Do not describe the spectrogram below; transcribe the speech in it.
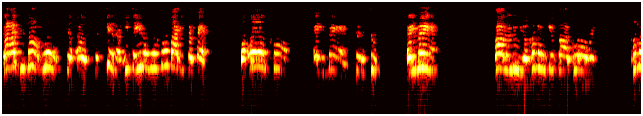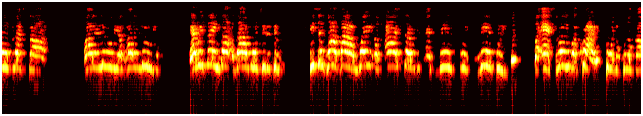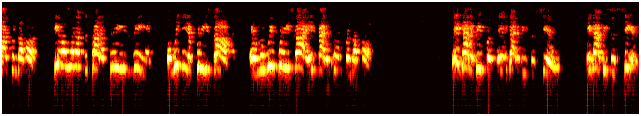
God does not want the, uh, the sinner. He said he don't want nobody to pass. But all come, amen, to the truth. Amen. Hallelujah. Come on, give God glory. Come on, bless God. Hallelujah. Hallelujah. Everything God, God wants you to do. He says, not by way of our service as men, men pleasers, but as slave of Christ, doing the will of God from the heart. He don't want us to try to please men, but we need to please God. And when we please God, it's got to come from the heart. It got to be it got to be sincere. It got to be sincere.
